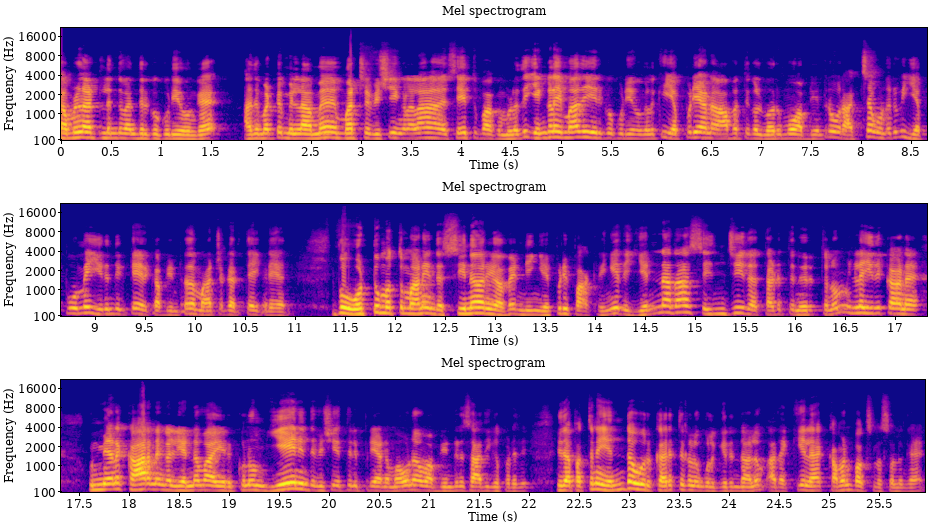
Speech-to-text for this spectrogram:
தமிழ்நாட்டில இருந்து வந்திருக்கக்கூடியவங்க அது மட்டும் இல்லாம மற்ற விஷயங்களெல்லாம் சேர்த்து பார்க்கும் பொழுது எங்களை மாதிரி இருக்கக்கூடியவங்களுக்கு எப்படியான ஆபத்துகள் வருமோ அப்படின்ற ஒரு அச்ச உணர்வு எப்பவுமே இருந்துகிட்டே இருக்கு அப்படின்றத மாற்று கருத்தே கிடையாது. இப்போ ஒட்டுமொத்தமான இந்த சினாரியோவை நீங்க எப்படி பாக்குறீங்க இதை என்னதான் செஞ்சு இதை தடுத்து நிறுத்தணும்? இல்ல இதுக்கான உண்மையான காரணங்கள் என்னவா இருக்கணும்? ஏன் இந்த விஷயத்தில் இப்படியான மௌனம் அப்படின்றது சாதிக்கப்படுது? இதை பத்தின எந்த ஒரு கருத்துக்கள் உங்களுக்கு இருந்தாலும் அதை கீழே கமெண்ட் பாக்ஸ்ல சொல்லுங்க.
